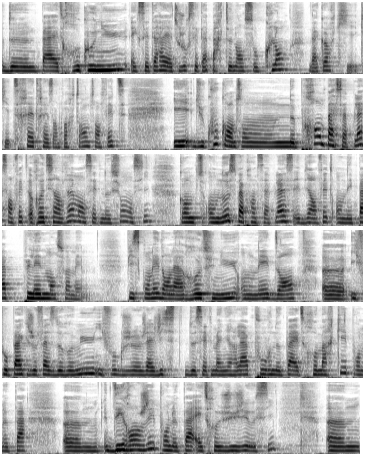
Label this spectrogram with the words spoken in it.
de ne pas être reconnu, etc. Il y a toujours cette appartenance au clan, d'accord, qui, qui, est très très importante en fait. Et du coup, quand on ne prend pas sa place, en fait, retient vraiment cette notion aussi, quand on n'ose pas prendre sa place, eh bien en fait, on n'est pas pleinement soi-même puisqu'on est dans la retenue, on est dans euh, il faut pas que je fasse de remue, il faut que j'agisse de cette manière-là pour ne pas être remarqué, pour ne pas euh, pour ne pas être jugé aussi. Euh,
